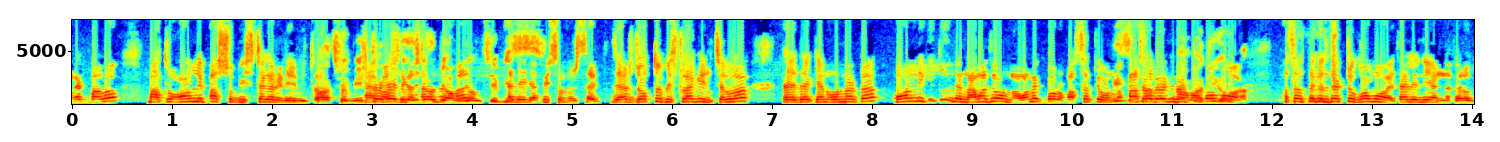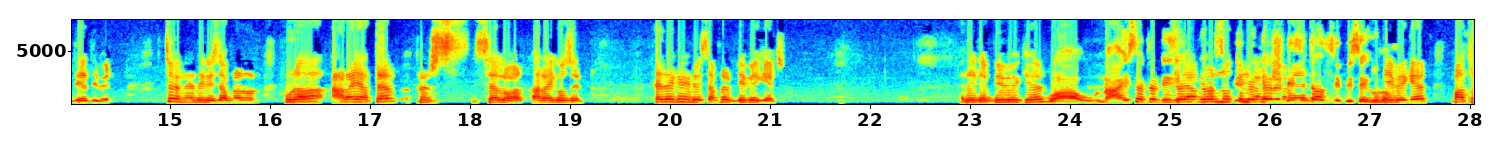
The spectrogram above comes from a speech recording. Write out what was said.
অনেক ভালো মাত্র অনলি পাঁচশো বিশ টাকা রেটের ভিতরে। 520 হ্যাঁ, টাকায় 500 জমজম part, three piece। এই যে এটা পিছনের সাইড যার যত পিস লাগে ইনশাল্লাহ দেখেন ওনাটা অনলি কিন্তু এটা নামাজে ওনা অনেক বড় ওনা যদি একটু কম হয় ওড়না। থেকে যদি একটু কম হয় তাহলে নিয়ে না ফেরত দিয়ে দিবেন। বুঝছেন? হচ্ছে আপনার পুরা আড়াই হাতের আপনার সেলোয়ার আড়াই গজের। এই দেখেন এটা হচ্ছে আপনার বিবেকের এটা বিবেকের। ওয়াও নাইস একটা ডিজাইন আপনার বিবেকের ডিজিটাল থ্রি এগুলো। বিবেকের মাত্র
